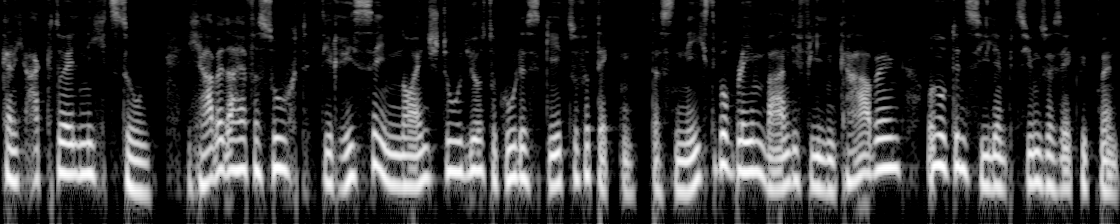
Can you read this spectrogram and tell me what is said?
kann ich aktuell nichts tun. Ich habe daher versucht, die Risse im neuen Studio so gut es geht zu verdecken. Das nächste Problem waren die vielen Kabeln und Utensilien bzw. Equipment,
